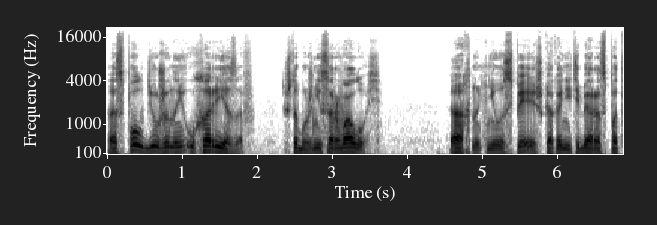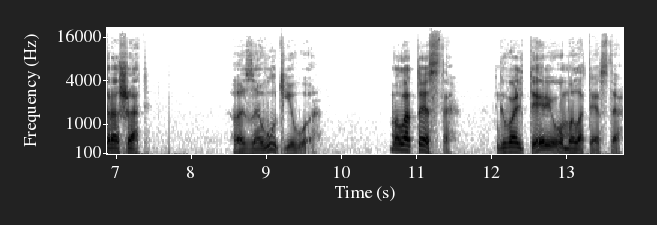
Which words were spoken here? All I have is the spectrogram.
а с полдюжиной ухорезов, чтобы уж не сорвалось. Ахнуть не успеешь, как они тебя распотрошат. А зовут его Малатеста. Гвальтерио Малатеста.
